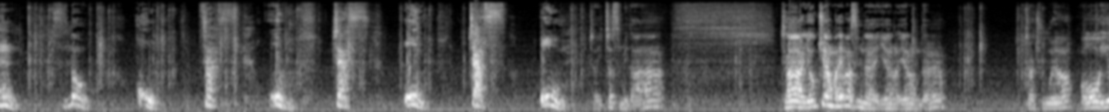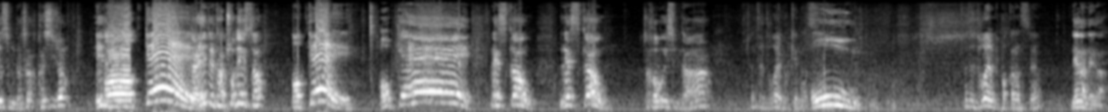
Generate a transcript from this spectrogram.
응. 스노우. 오 자스. 오 자스. 오 자스 오자 잊혔습니다 자 역주 한번 해봤습니다 여러, 여러분들 자 주고요 오 이겼습니다 자 가시죠 애들, 오케이! 야 애들 다 초대했어 오케이! 오케이 렛츠 고 렛츠 고자 가보겠습니다 저한테 누가 이렇게 놨어? 오 저한테 누가 이렇게 바꿔놨어요? 내가 내가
